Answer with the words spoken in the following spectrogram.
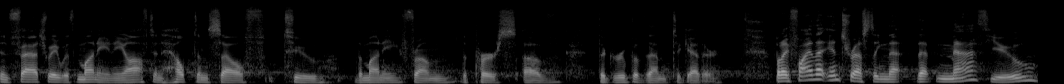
infatuated with money and he often helped himself to the money from the purse of the group of them together. But I find that interesting that, that Matthew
